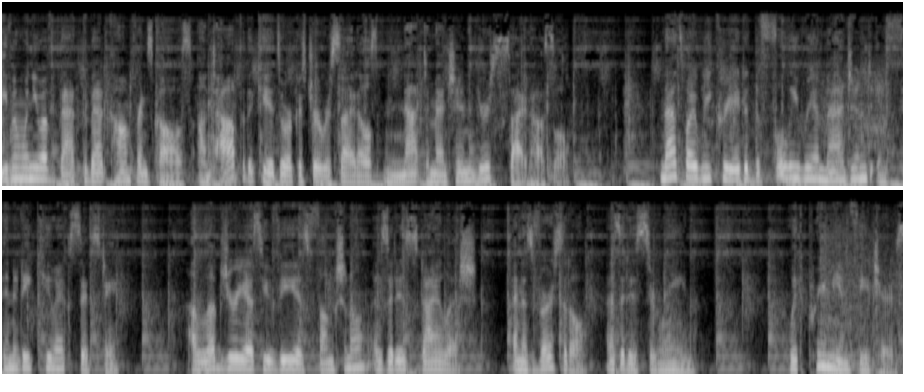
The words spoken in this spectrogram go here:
even when you have back to back conference calls on top of the kids' orchestra recitals, not to mention your side hustle. That's why we created the fully reimagined Infiniti QX60. A luxury SUV as functional as it is stylish, and as versatile as it is serene. With premium features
